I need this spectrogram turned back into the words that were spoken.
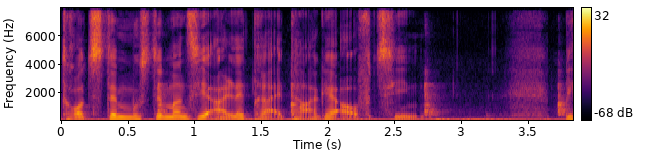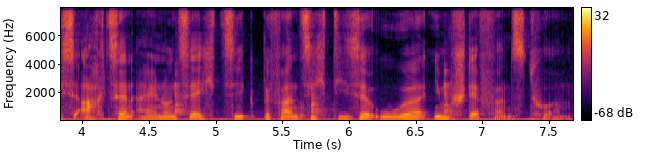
Trotzdem musste man sie alle drei Tage aufziehen. Bis 1861 befand sich diese Uhr im Stephansturm.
